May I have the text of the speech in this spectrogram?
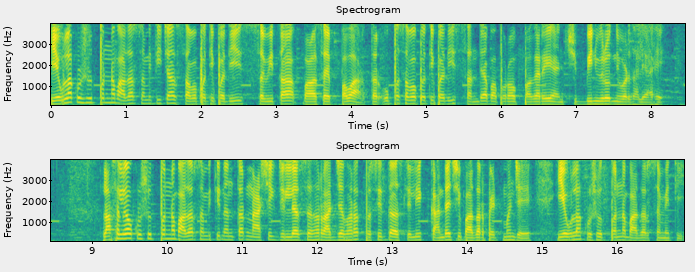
येवला कृषी उत्पन्न बाजार समितीच्या सभापतीपदी सविता बाळासाहेब पवार तर उपसभापतीपदी संध्या बापूराव पगारे यांची बिनविरोध निवड झाली आहे. लासलगाव कृषी उत्पन्न बाजार समितीनंतर नाशिक जिल्ह्यासह राज्यभरात प्रसिद्ध असलेली कांद्याची बाजारपेठ म्हणजे येवला कृषी उत्पन्न बाजार समिती.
